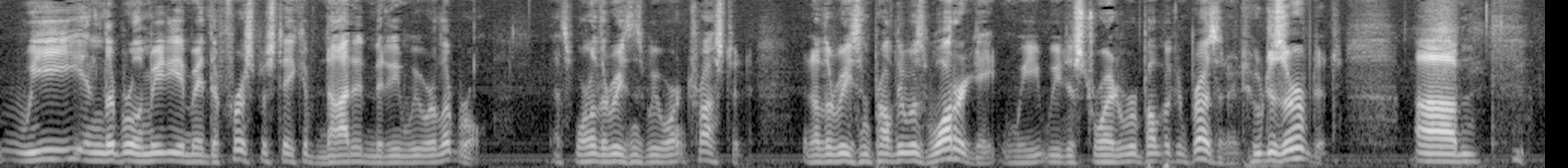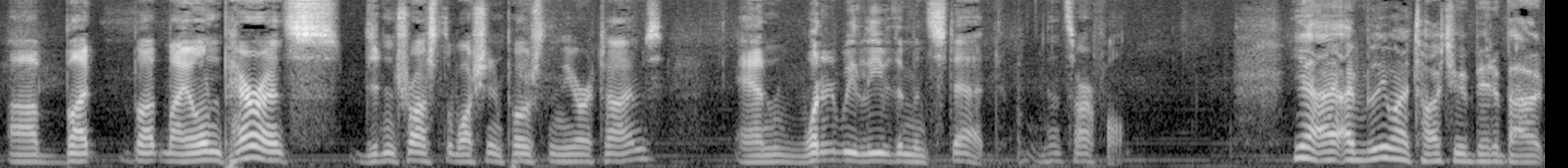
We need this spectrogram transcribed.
we in liberal media made the first mistake of not admitting we were liberal. That's one of the reasons we weren't trusted. Another reason probably was Watergate, and we, we destroyed a Republican president who deserved it. Um, uh, but but my own parents didn't trust the Washington Post and the New York Times, and what did we leave them instead? That's our fault. Yeah, I really want to talk to you a bit about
